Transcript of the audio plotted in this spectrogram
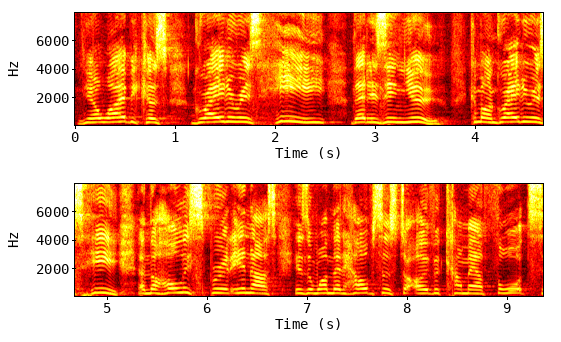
You know why? Because greater is He that is in you. Come on, greater is He. And the Holy Spirit in us is the one that helps us to overcome our thoughts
